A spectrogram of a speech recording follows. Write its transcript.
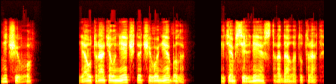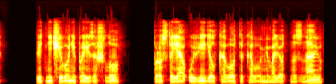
Ничего. Я утратил нечто, чего не было, и тем сильнее страдал от утраты. Ведь ничего не произошло, просто я увидел кого-то, кого мимолетно знаю,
